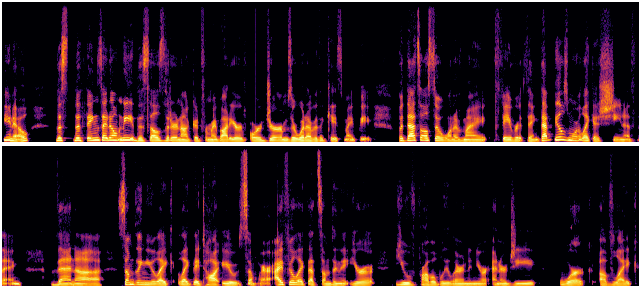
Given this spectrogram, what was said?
you know, the the things I don't need, the cells that are not good for my body or or germs or whatever the case might be. But that's also one of my favorite thing that feels more like a Sheena thing than, uh, something you like like they taught you somewhere. I feel like that's something that you're you've probably learned in your energy work of, like,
